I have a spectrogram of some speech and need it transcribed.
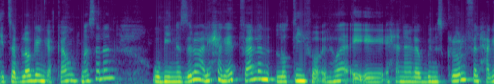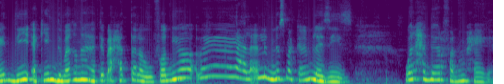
it's a blogging account مثلا وبينزلوا عليه حاجات فعلا لطيفة. اللي هو إيه إيه إحنا لو بن scroll في الحاجات دي أكيد دماغنا هتبقى حتى لو فاضية إيه على الأقل بنسمع كلام لذيذ. ولا حد يعرف عنهم حاجة.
